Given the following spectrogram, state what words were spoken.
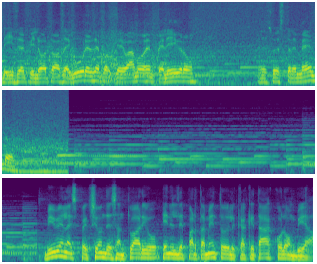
le dice el piloto, asegúrese porque vamos en peligro. Eso es tremendo. Vive en la inspección de santuario en el departamento del Caquetá, Colombia.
